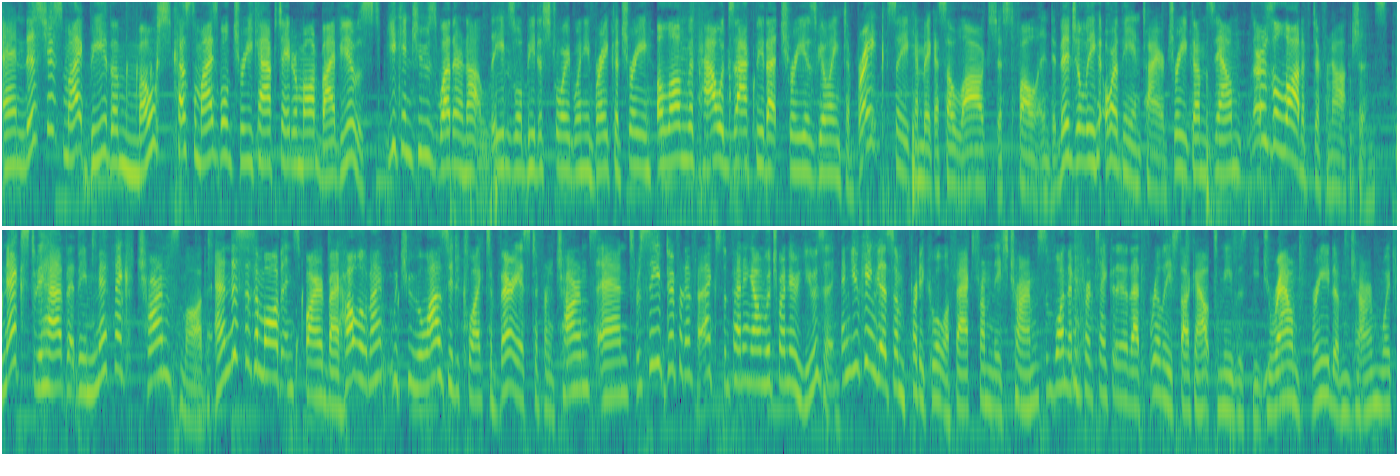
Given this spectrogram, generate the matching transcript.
and this just might be the most customizable tree capitator mod I've used. You can choose whether or not leaves will be destroyed when you break a tree, along with how exactly that tree is going to break, so you can make it so logs just fall individually or the entire tree comes down. There's a lot of different options. Next, we have the Mythic Charms mod, and this is a mod inspired by Hollow Knight, which allows you to collect various different charms and receive different effects depending on which one you're using. And you can get some pretty cool effects from these charms. One in particular that really stuck out to me was the Drowned Freedom charm, which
